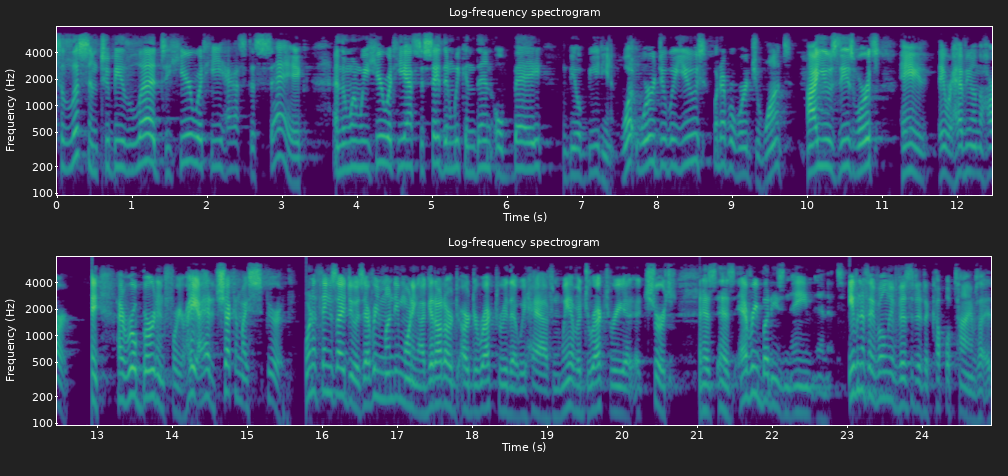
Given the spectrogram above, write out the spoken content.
to listen, to be led, to hear what He has to say. And then when we hear what He has to say, then we can then obey and be obedient. What word do we use? Whatever word you want. I use these words. Hey, they were heavy on the heart. Hey, I had a real burden for you. Hey, I had a check in my spirit. One of the things I do is every Monday morning I get out our, our directory that we have, and we have a directory at, at church that has, has everybody's name in it. Even if they've only visited a couple times, I,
